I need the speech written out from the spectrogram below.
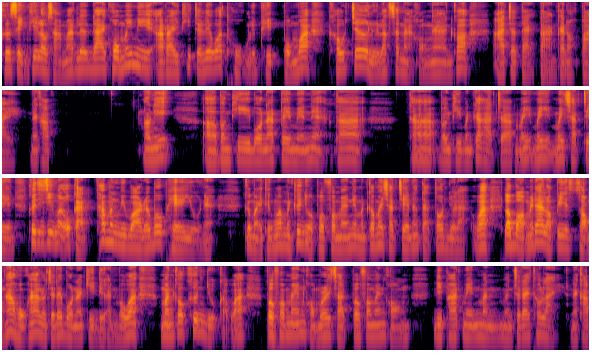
คือสิ่งที่เราสามารถเลือกได้คงไม่มีอะไรที่จะเรียกว่าถูกหรือผิด ผมว่า culture หรือลักษณะของงานก็อาจจะแตกต่างกันออกไปนะครับคราวนี้บางทีโบนัสเพย์เมนต์เนี่ย ถ้า ถ้าบางทีมันก็อาจจะไม่ไม่ไม่ชัดเจน คือจริง ๆ มันโอกาส ถ้ามันมี variable pay อยู่เนี่ย คือหมายถึงว่ามันขึ้นอยู่กับ performance เนี่ยมันก็ไม่ชัดเจนตั้งแต่ต้นอยู่แล้ว ว่าเราบอกไม่ได้หรอกปี 2565 เราจะได้โบนัสกี่เดือน เพราะว่ามันก็ขึ้นอยู่กับว่า performance ของบริษัท performance ของ department มันมันจะได้เท่าไหร่นะครับ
